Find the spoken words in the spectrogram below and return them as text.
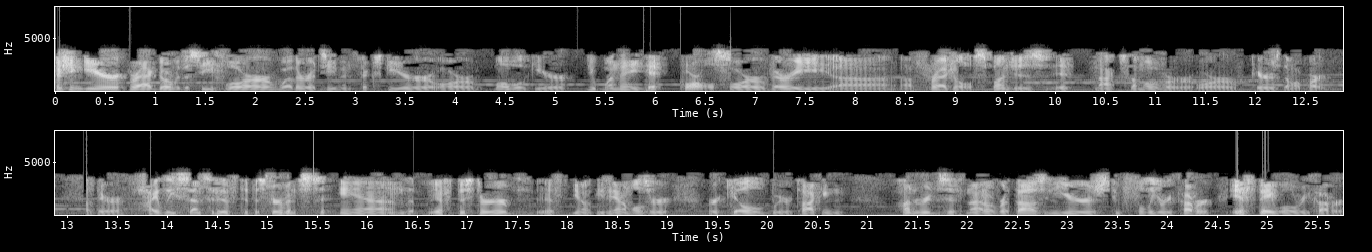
Fishing gear dragged over the seafloor, whether it's even fixed gear or mobile gear, when they hit corals or very uh, uh, fragile sponges, it knocks them over or tears them apart. They're highly sensitive to disturbance, and if disturbed, if you know these animals are are killed, we're talking hundreds, if not over a thousand years to fully recover, if they will recover.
